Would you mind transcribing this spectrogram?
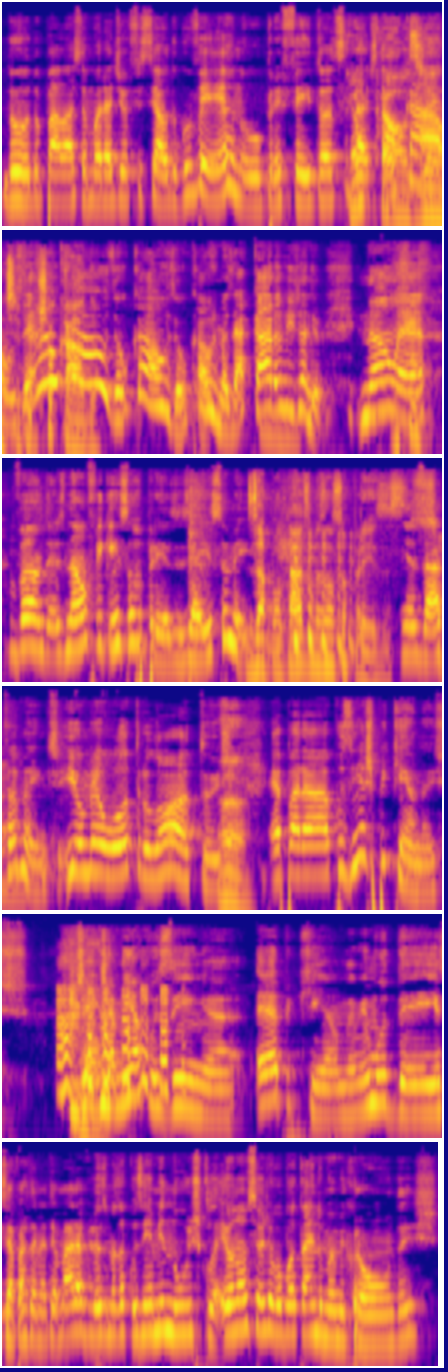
do, do Palácio da Moradia Oficial do Governo, o prefeito, a cidade é um caos, tá caos. Gente, é chocado. o caos, é o caos, é o caos, mas é a cara do Rio de Janeiro. Não é, Wanders, não fiquem surpresos, é isso mesmo. Desapontados, mas não surpresos. Exatamente. Sim. E o meu outro Lotus ah. é para cozinhas pequenas. Gente, a minha cozinha é pequena, eu me mudei, esse apartamento é maravilhoso, mas a cozinha é minúscula. Eu não sei onde eu vou botar ainda o meu micro-ondas.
